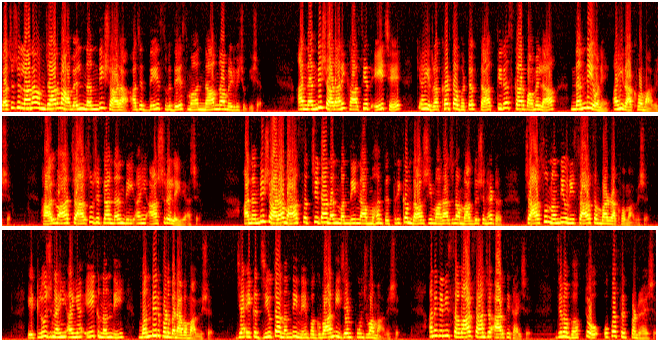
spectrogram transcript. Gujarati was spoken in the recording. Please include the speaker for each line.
Speaker 1: કચ્છ જિલ્લાના અંજારમાં આવેલ નંદી શાળા આજે દેશ વિદેશમાં નામના મેળવી ચૂકી છે. આ નંદી શાળાની ખાસિયત એ છે કે અહીં રખડતા ભટકતા તિરસ્કાર પામેલા નંદીઓને અહીં રાખવામાં આવે છે. હાલમાં ચારસો જેટલા નંદી અહીં આશ્રય લઈ રહ્યા છે. આ નંદી શાળામાં સચ્ચિદાનંદ મંદિરના મહંત ત્રિકમદાસજી મહારાજના માર્ગદર્શન હેઠળ ચારસો નંદીઓની સાર સંભાળ રાખવામાં આવે છે. એટલું જ નહીં, અહીંયા એક નંદી મંદિર પણ બનાવવામાં આવ્યું છે, જ્યાં એક જીવતા નંદીને ભગવાનની જેમ પૂજવામાં આવે છે. અને તેની સવાર સાંજ આરતી થાય છે, જેમાં ભક્તો ઉપસ્થિત પણ રહે છે.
